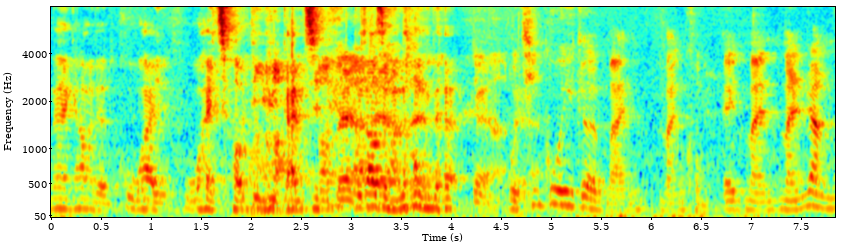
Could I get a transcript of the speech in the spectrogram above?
那他们的户外户外超地狱干净，不知道怎么弄的。对啊，我听过一个蛮蛮恐，诶，蛮蛮让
